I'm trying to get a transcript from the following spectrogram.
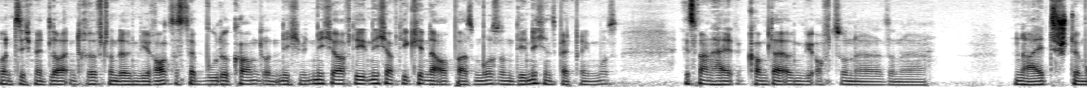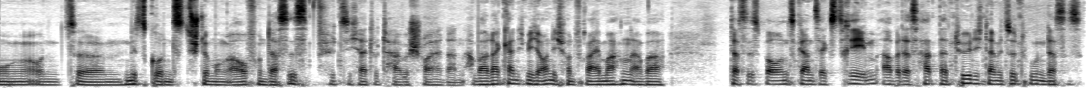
und sich mit Leuten trifft und irgendwie raus aus der Bude kommt und nicht, nicht auf die, nicht auf die Kinder aufpassen muss und die nicht ins Bett bringen muss, ist man halt, kommt da irgendwie oft so eine, so eine Neidstimmung und äh, Missgunststimmung auf und das ist, fühlt sich halt total bescheuert an. Aber da kann ich mich auch nicht von frei machen, aber das ist bei uns ganz extrem, aber das hat natürlich damit zu tun, dass es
